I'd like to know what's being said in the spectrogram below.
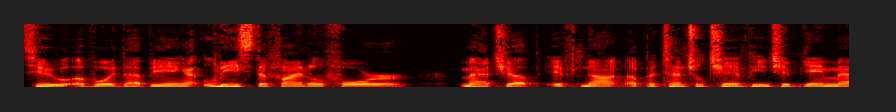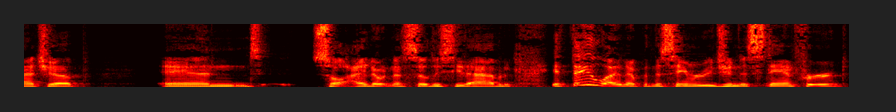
to avoid that being at least a Final Four matchup, if not a potential championship game matchup. And so I don't necessarily see that happening. If they line up in the same region as Stanford,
